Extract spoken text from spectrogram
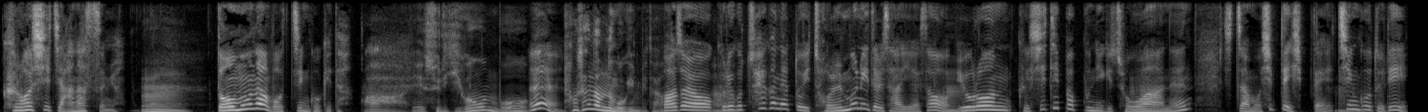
그러시지 않았으면. 음. 너무나 멋진 곡이다. 아, 예술이 이건 뭐 네. 평생 남는 곡입니다. 맞아요. 네. 그리고 최근에 또 이 젊은이들 사이에서 음. 요런 그 시티팝 분위기 좋아하는 음. 진짜 뭐 10대, 20대 음. 친구들이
